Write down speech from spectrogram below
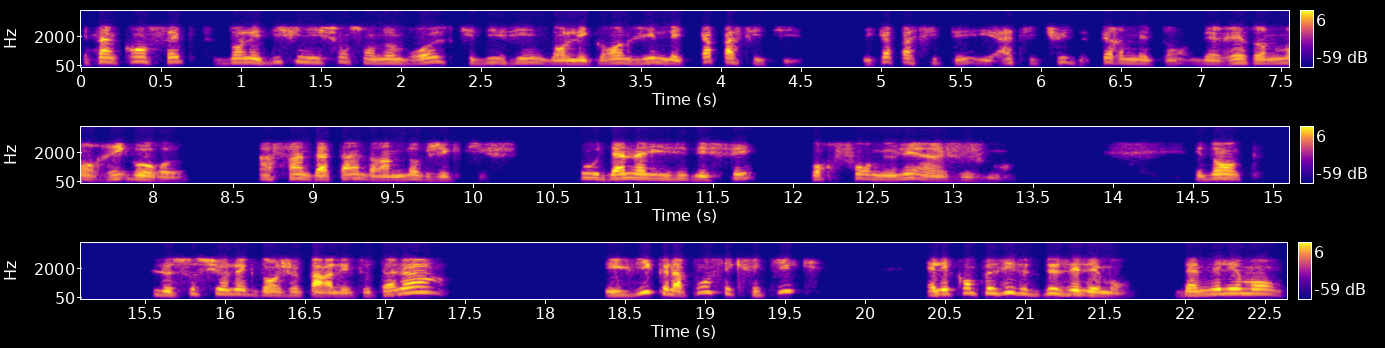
est un concept dont les définitions sont nombreuses qui désignent dans les grandes lignes les capacités, les capacités et attitudes permettant des raisonnements rigoureux afin d'atteindre un objectif ou d'analyser des faits pour formuler un jugement. Et donc, le sociologue dont je parlais tout à l'heure, il dit que la pensée critique, elle est composée de deux éléments. D'un élément,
